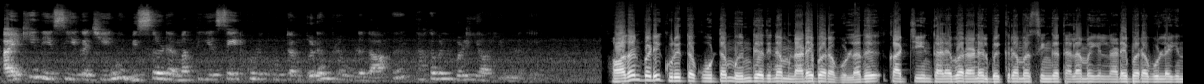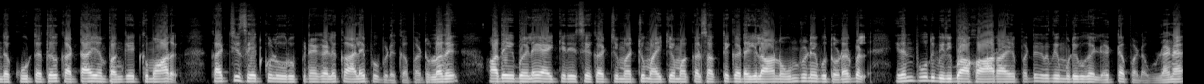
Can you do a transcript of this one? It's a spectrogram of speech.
ஐக்கிய தேசிய கட்சியின் விசேட மத்திய செயற்குழு கூட்டம் இடம்பெற உள்ளதாக தகவல் வெளியாகியுள்ளது. அதன்படி குறித்த கூட்டம் இன்றைய தினம் நடைபெறவுள்ளது. கட்சியின் தலைவர் ரணில் விக்ரமசிங்க தலைமையில் நடைபெறவுள்ள இந்த கூட்டத்தில் கட்டாயம் பங்கேற்குமாறு கட்சி செயற்குழு உறுப்பினர்களுக்கு அழைப்பு விடுக்கப்பட்டுள்ளது. அதேவேளை ஐக்கிய தேசிய கட்சி மற்றும் ஐக்கிய மக்கள் சக்திக்கு இடையிலான ஒன்றிணைவு தொடர்பில் இதன்போது விரிவாக ஆராயப்பட்டு இறுதி முடிவுகள் எட்டப்பட உள்ளன.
